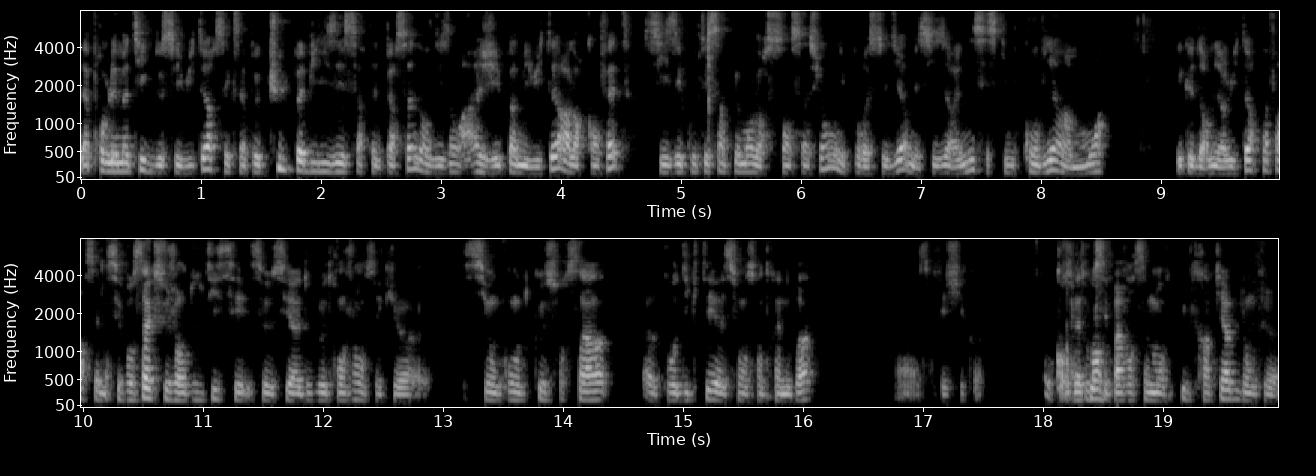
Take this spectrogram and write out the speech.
la problématique de ces 8 heures, c'est que ça peut culpabiliser certaines personnes en se disant Ah, j'ai pas mes 8 heures, alors qu'en fait, s'ils écoutaient simplement leurs sensations, ils pourraient se dire Mais 6h30, c'est ce qui me convient à moi. Et que dormir 8 heures, pas forcément. C'est pour ça que ce genre d'outil, c'est aussi à double tranchant. C'est que si on compte que sur ça euh, pour dicter euh, si on s'entraîne ou pas, euh, ça fait chier quoi. Complètement. c'est pas forcément ultra fiable, donc euh,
